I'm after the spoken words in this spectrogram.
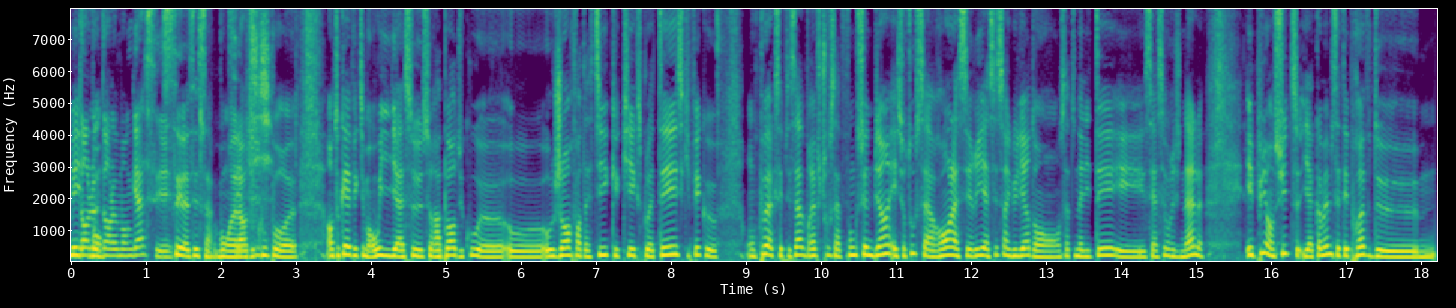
Mais dans, bon. le, dans le manga, c'est. C'est là, c'est ça. Bon, alors dit. du coup, pour, euh, en tout cas, effectivement, oui, il y a ce, ce rapport du coup au, au genre fantastique qui est exploité, ce qui fait que on peut accepter ça. Bref, je trouve que ça fonctionne bien et surtout ça rend la série assez singulière dans sa tonalité et c'est assez original. Et puis ensuite, il y a quand même cette épreuve de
